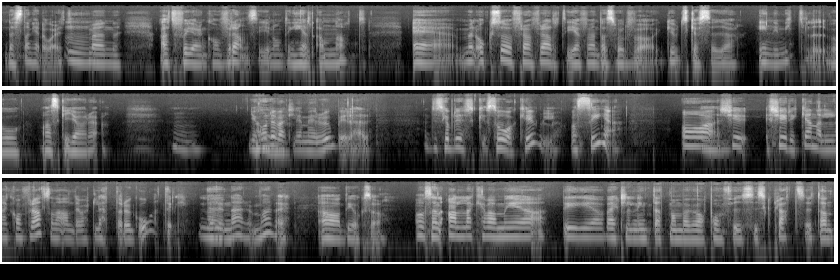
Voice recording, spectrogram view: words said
nästan hela året Mm. men att få göra en konferens är ju någonting helt annat. Eh, men också framförallt är jag förväntansfull för vad Gud ska säga in i mitt liv och vad han ska göra. Jag håller Mm. verkligen med Ruby i det här. Att det ska bli så kul att se. Och Mm. kyr- kyrkan eller den här konferensen har aldrig varit lättare att gå till. Nej. Eller närmare. Ja det också. Och sen alla kan vara med. Det är verkligen inte att man behöver vara på en fysisk plats. Utan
